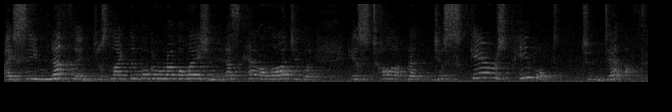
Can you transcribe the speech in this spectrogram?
I see nothing, just like the book of Revelation, eschatologically, is taught that just scares people to death.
